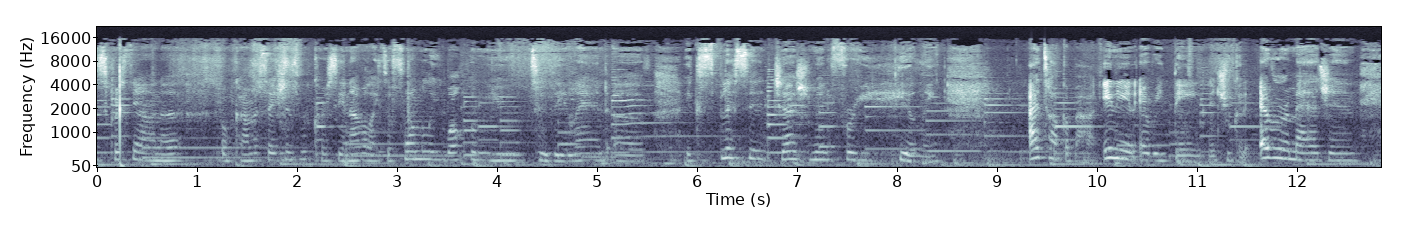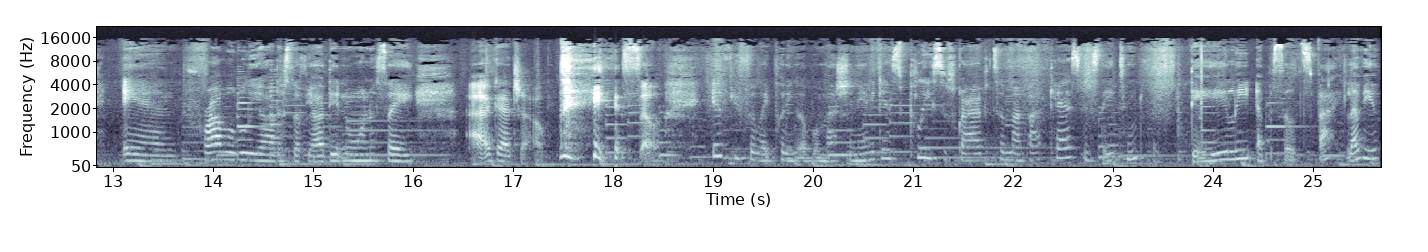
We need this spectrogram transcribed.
it's Christiana from Conversations with Chrissy, and I would like to formally welcome you to the land of explicit, judgment free healing. I talk about any and everything that you could ever imagine, and probably all the stuff y'all didn't want to say. I got y'all. so, if you feel like putting up with my shenanigans, please subscribe to my podcast and stay tuned for daily episodes. Bye. Love you.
